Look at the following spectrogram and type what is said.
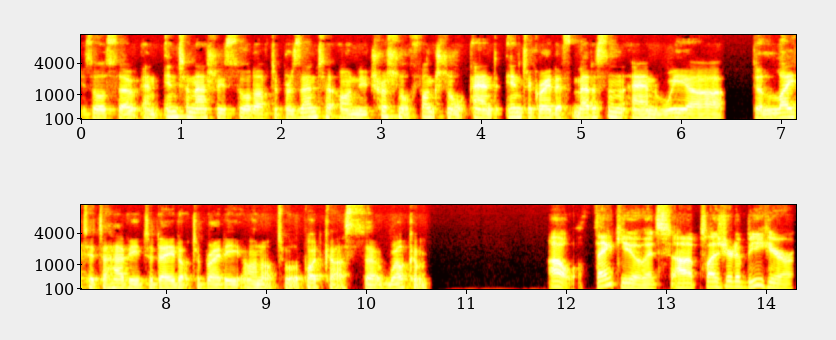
He's also an internationally sought after presenter on nutritional, functional, and integrative medicine. And we are delighted to have you today, Dr. Brady, on Optimal Podcast. So, welcome. Oh, well, thank you. It's a pleasure to be here.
